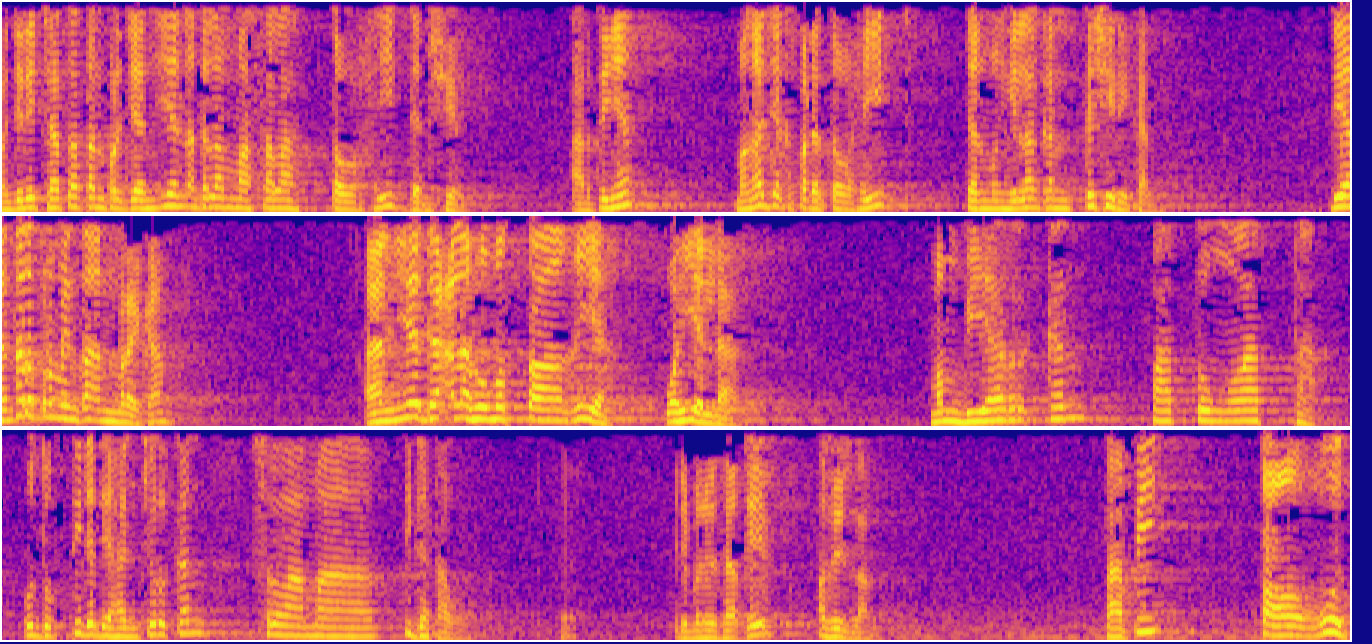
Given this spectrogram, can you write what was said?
menjadi catatan perjanjian adalah masalah tauhid dan syirik. Artinya mengajak kepada tauhid dan menghilangkan kesyirikan. Di antara permintaan mereka an yad'alahum at-taghiyah wa membiarkan patung lata untuk tidak dihancurkan selama tiga tahun. Jadi Bani Thaqif masuk Islam. Tapi Tawud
